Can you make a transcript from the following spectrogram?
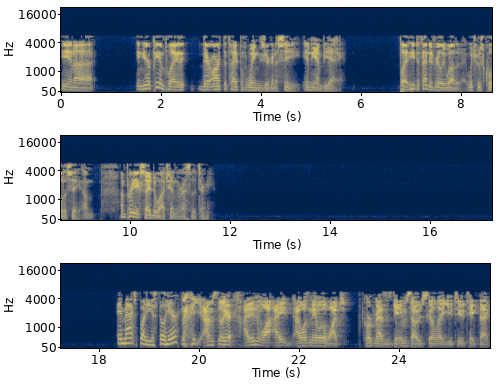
in uh in European play, there aren't the type of wings you're going to see in the NBA. But he defended really well today, which was cool to see. I'm I'm pretty excited to watch him the rest of the tourney. Hey Max, buddy, you still here? yeah, I'm still here. I didn't wa- I I wasn't able to watch Korkmaz's game, so I was just gonna let you two take that.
